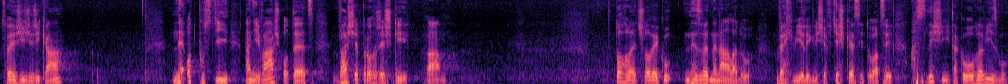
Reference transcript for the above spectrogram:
co Ježíš říká? Neodpustí ani váš otec vaše prohřešky vám. Tohle člověku nezvedne náladu ve chvíli, když je v těžké situaci a slyší takovouhle výzvu.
